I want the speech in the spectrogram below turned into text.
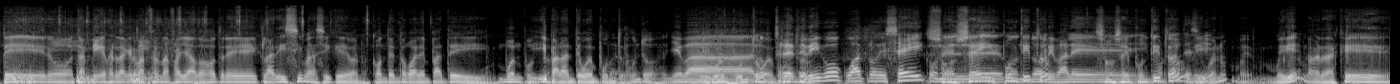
Pero también es verdad que el Barcelona ha fallado dos o tres clarísimas, así que bueno, contento con el empate y, buen punto. y para adelante buen punto. Lleva buen punto, los buen tres punto. de Vigo, cuatro de seis, con son el, seis eh, puntitos, rivales son seis puntitos y sí. bueno, muy- muy bien, la verdad es que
